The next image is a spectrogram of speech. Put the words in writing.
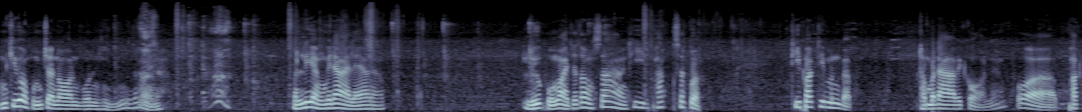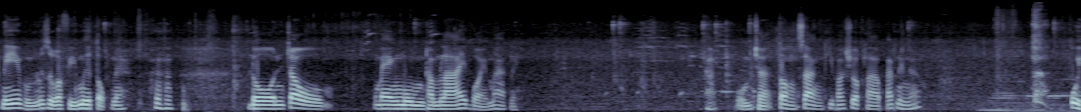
มคิดว่าผมจะนอนบนหินนี่สักหน่อยนะ มันเลี่ยงไม่ได้แล้วนะครับ หรือผมอาจจะต้องสร้างที่พักสักแบบที่พักที่มันแบบธรรมดาไปก่อนนะ เพราะว่าพักนี้ผมรู้สึกว่าฝีมือตกนะ โดนเจ้าแมงมุมทำร้ายบ่อยมากเลยครับผมจะต้องสร้างที่พักชั่วคราวแป๊บหนึ่งนะ อุ้ย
